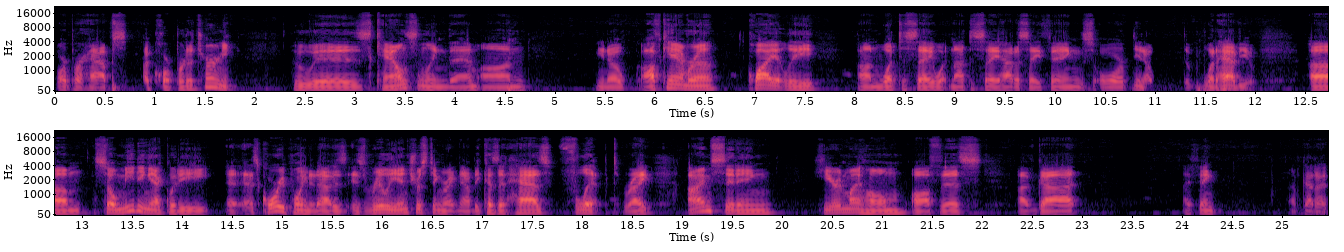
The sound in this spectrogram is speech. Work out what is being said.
or perhaps a corporate attorney who is counseling them on you know off camera quietly on what to say what not to say how to say things or you know what have you um, so meeting equity, as Corey pointed out, is, is really interesting right now because it has flipped, right? I'm sitting here in my home office. I've got, I think, I've got a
